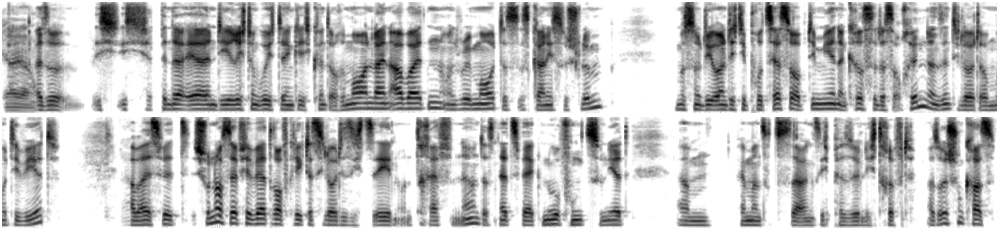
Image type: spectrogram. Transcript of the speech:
Ja, ja. Also ich, ich bin da eher in die Richtung, wo ich denke, ich könnte auch immer online arbeiten und remote, das ist gar nicht so schlimm. Muss nur die ordentlich die Prozesse optimieren, dann kriegst du das auch hin, dann sind die Leute auch motiviert. Aber es wird schon noch sehr viel Wert drauf gelegt, dass die Leute sich sehen und treffen. Ne? Und das Netzwerk nur funktioniert, ähm, wenn man sozusagen sich persönlich trifft. Also ist schon krass.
